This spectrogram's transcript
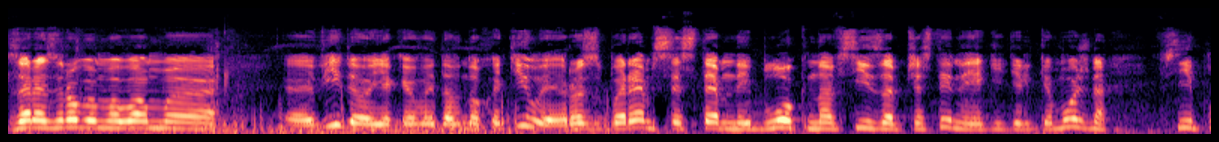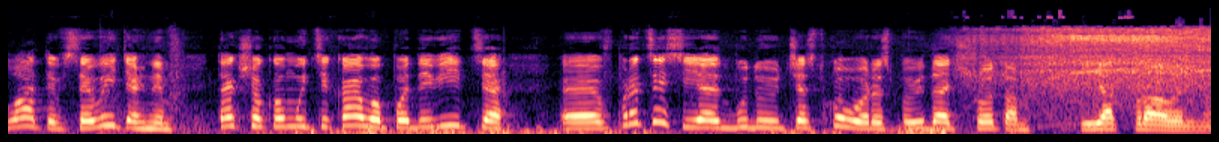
Зараз зробимо вам е, е, відео, яке ви давно хотіли. Розберемо системний блок на всі запчастини, які тільки можна. Всі плати, все витягнемо. Так що, кому цікаво, подивіться. Е, В процесі я буду частково розповідати, що там і як правильно.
